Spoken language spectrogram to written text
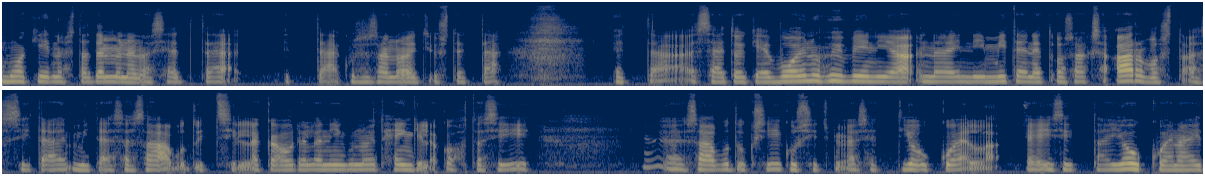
mua kiinnostaa tämmöinen asia, että, että kun sä sanoit just, että että sä et oikein voinut hyvin ja näin, niin miten et osaaksa arvostaa sitä, mitä sä saavutit sillä kaudella, niin kuin noita henkilökohtaisia saavutuksia, kun sit myös, että joukkueella ei sit, tai joukkueena ei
